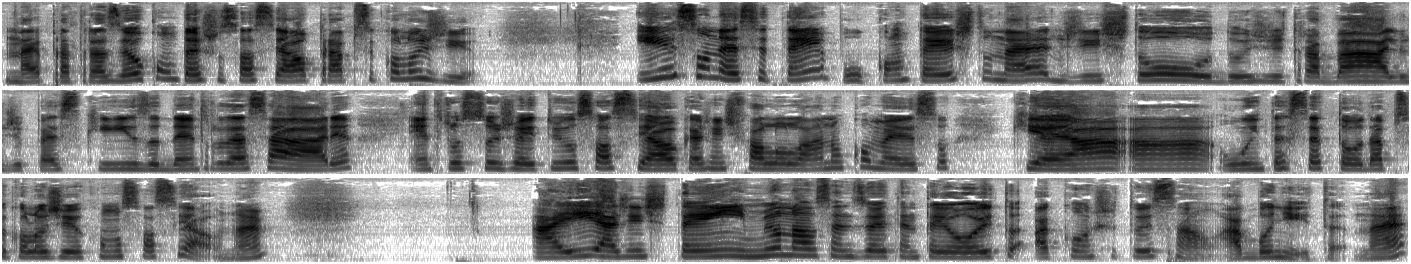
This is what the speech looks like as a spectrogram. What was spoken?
né? Para trazer o contexto social para a psicologia. Isso nesse tempo, o contexto né, de estudos, de trabalho, de pesquisa dentro dessa área, entre o sujeito e o social, que a gente falou lá no começo, que é a, a- o intersetor da psicologia com o social, né? Aí a gente tem em 1988 a Constituição, a bonita, né?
